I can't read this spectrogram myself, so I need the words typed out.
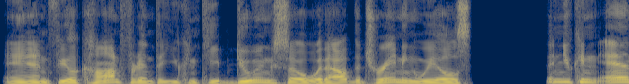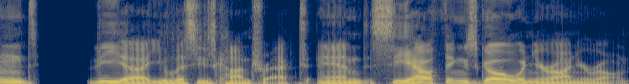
and feel confident that you can keep doing so without the training wheels, then you can end the uh, Ulysses contract and see how things go when you're on your own.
